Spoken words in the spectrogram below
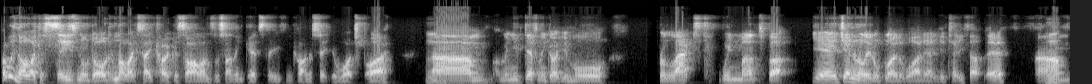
probably not like a seasonal doldrum, not like say Cocos Islands or something gets that you can kind of set your watch by. Mm. Um, I mean, you've definitely got your more relaxed wind months, but yeah, generally it'll blow the white out of your teeth up there. Um,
